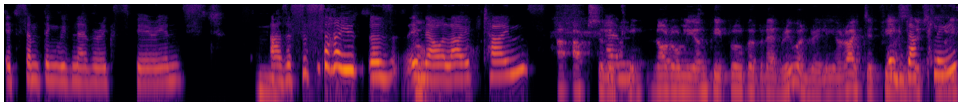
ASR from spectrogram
It's something we've never experienced mm. as a society as in oh, our lifetimes. Absolutely. Um, not only young people but, but everyone really. You're right. It feels exactly. you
